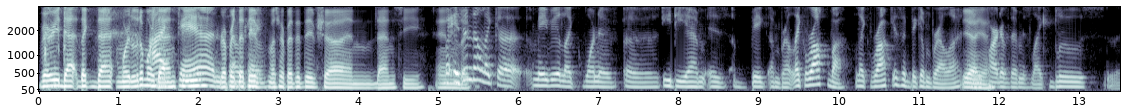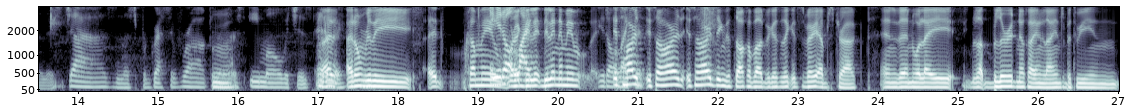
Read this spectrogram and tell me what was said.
very da- like dan- more a little more Ah, dancey, dance, repetitive, okay. mas repetitive siya and dancey. And But isn't like, that like a maybe like one of uh, EDM is a big umbrella like rock ba like rock is a big umbrella Yeah, and yeah. part of them is like blues and then there's jazz and there's progressive rock and then there's emo which is Mm. I, anyway I don't really it, kami You don't like, dili, dili namin, you don't it's like hard it. it's a hard it's a hard thing to talk about because like it's very abstract and then walay bl- blurred na kayong lines between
